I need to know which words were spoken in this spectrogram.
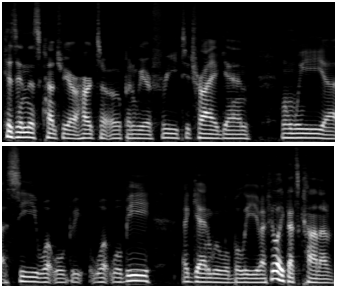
"Because in this country our hearts are open, we are free to try again. When we uh, see what will be, what will be, again we will believe." I feel like that's kind of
